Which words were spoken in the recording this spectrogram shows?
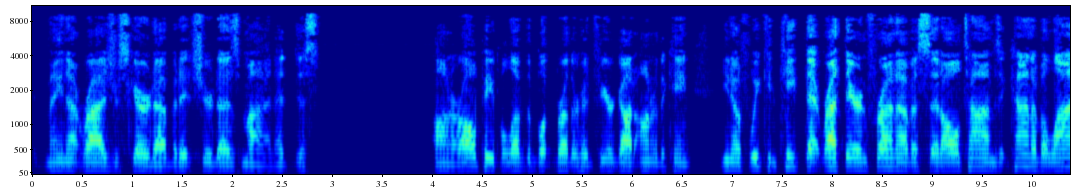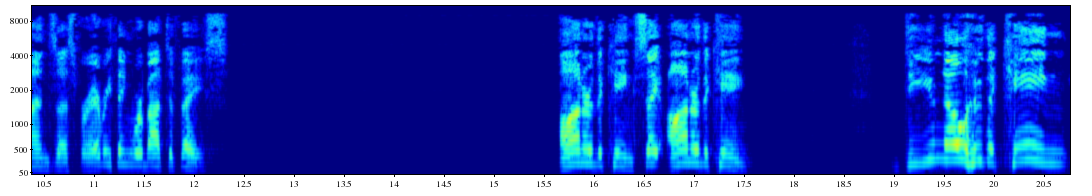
it may not rise your skirt up, but it sure does mine. It just honor all people, love the brotherhood, fear God, honor the king. You know, if we can keep that right there in front of us at all times, it kind of aligns us for everything we're about to face. Honor the king. Say, honor the king. Do you know who the king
